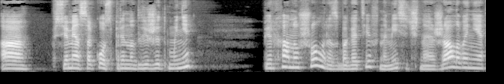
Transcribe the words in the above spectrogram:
А все мясо коз принадлежит мне?» Перхан ушел, разбогатев на месячное жалование.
